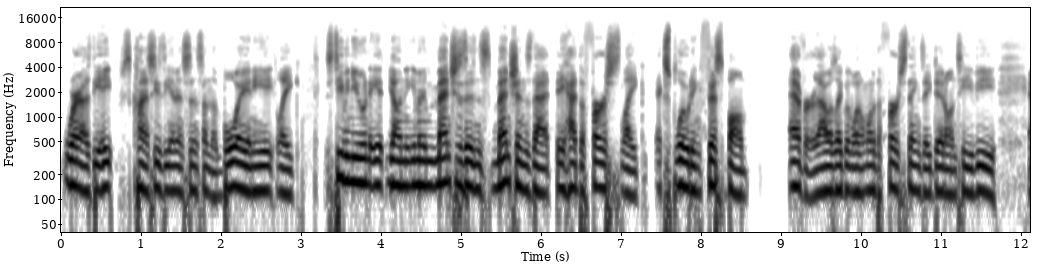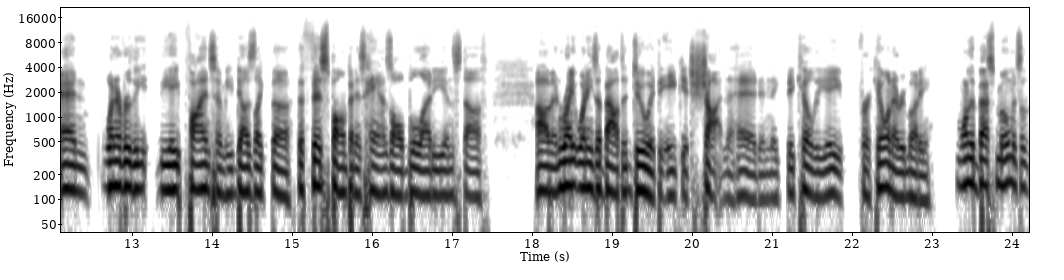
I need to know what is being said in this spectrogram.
whereas the ape kind of sees the innocence in the boy, and he like Steven Yeun, Yeun even mentions mentions that they had the first like exploding fist bump ever. That was like one of the first things they did on TV. And whenever the the ape finds him, he does like the the fist bump and his hands all bloody and stuff. Um, and right when he's about to do it, the ape gets shot in the head, and they, they kill the ape for killing everybody. One of the best moments of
